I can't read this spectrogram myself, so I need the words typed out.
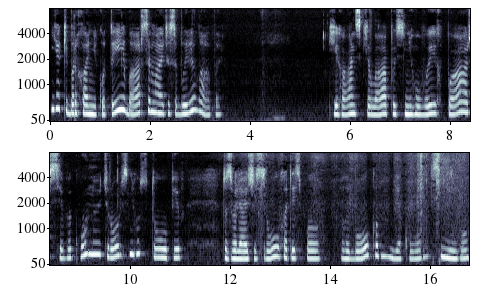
Як і барханні коти, барси мають особливі лапи. Гігантські лапи снігових барсів виконують роль снігоступів, дозволяючи рухатись по глибокому м'якому снігу.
